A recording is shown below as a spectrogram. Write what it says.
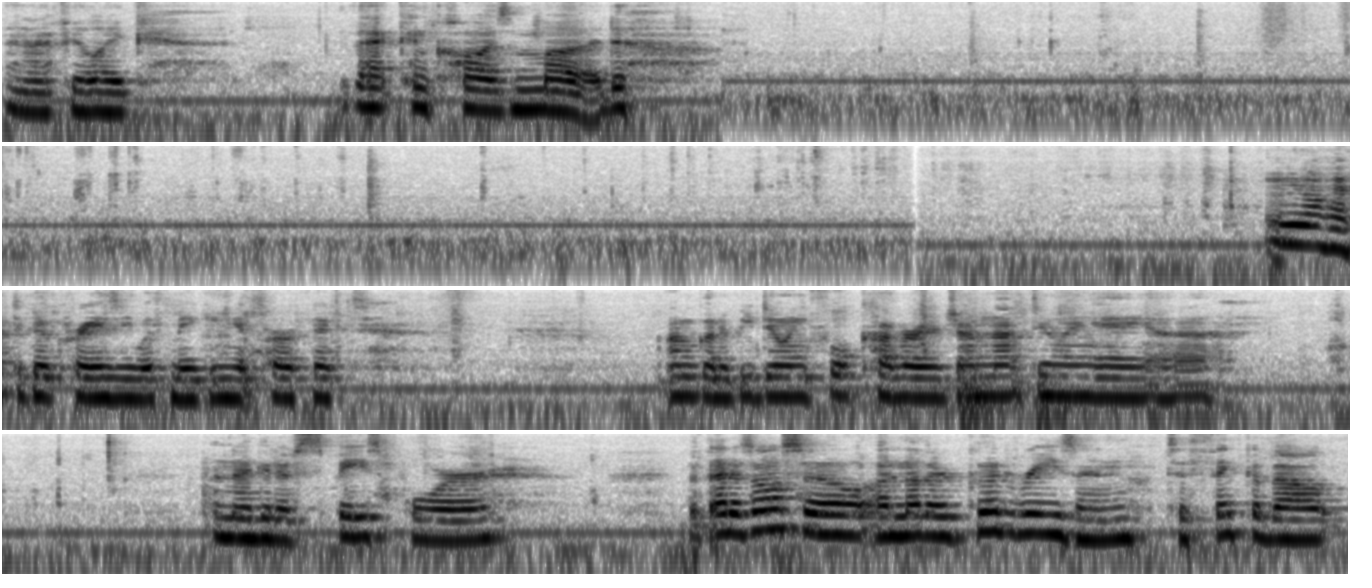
And I feel like that can cause mud. You don't have to go crazy with making it perfect. I'm going to be doing full coverage. I'm not doing a, uh, a negative space pour. But that is also another good reason to think about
